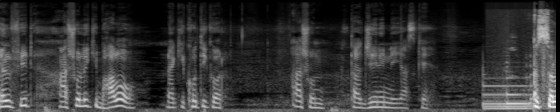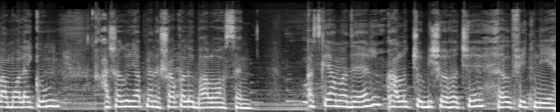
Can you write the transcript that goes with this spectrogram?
হেলফিট আসলে কি ভালো নাকি ক্ষতিকর? আসুন তা জেনে নেই আজকে। আসসালামু আলাইকুম। আশা করি আপনারা সকলে ভালো আছেন। আজকে আমাদের আলোচ্য বিষয় হচ্ছে হেলফিট নিয়ে।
